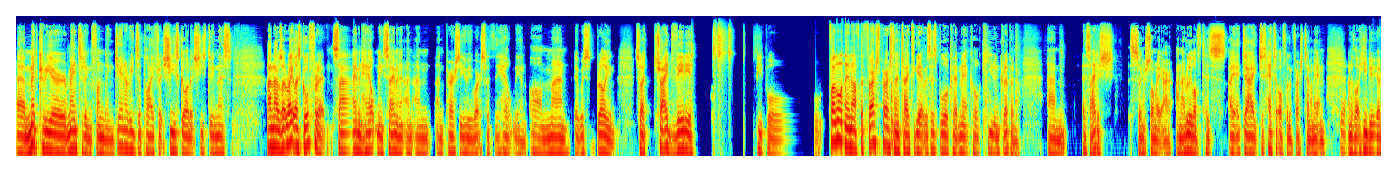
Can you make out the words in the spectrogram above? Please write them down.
uh, mid-career mentoring funding. Jenna Reid's applied for it. She's got it. She's doing this." And I was like, "Right, let's go for it." Simon helped me. Simon and and and Percy, who he works with, they helped me, and oh man, it was brilliant. So I tried various people. Funnily enough, the first person I tried to get was this bloke I met called Ciaran Gribbin, um, this Irish singer songwriter, and I really loved his. I, I, just hit it off with him the first time I met him, yeah. and I thought he'd be a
